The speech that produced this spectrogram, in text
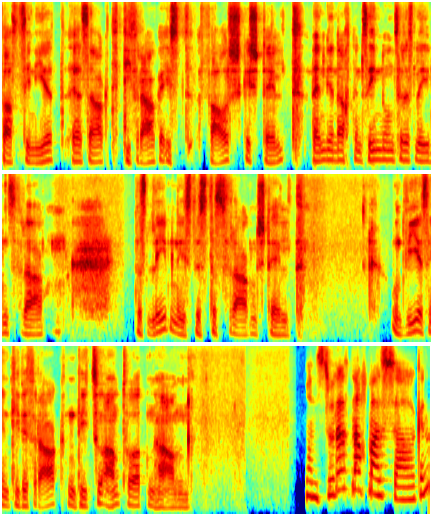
fasziniert. Er sagt, die Frage ist falsch gestellt, wenn wir nach dem Sinn unseres Lebens fragen. Das Leben ist es, das Fragen stellt. Und wir sind die Befragten, die zu antworten haben. Kannst du das nochmal sagen?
